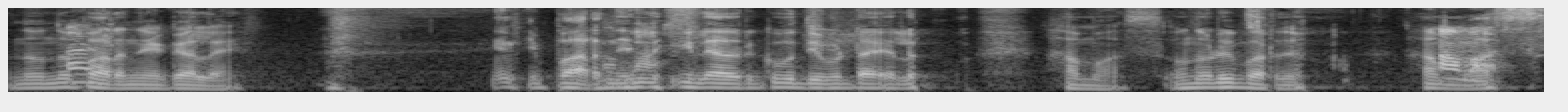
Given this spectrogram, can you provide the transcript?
എന്നൊന്ന് പറഞ്ഞേക്കാലേ ഇനി പറഞ്ഞില്ലെങ്കിൽ അവർക്ക് ബുദ്ധിമുട്ടായാലോ. ഹമാസ്. ഒന്നുകൂടി പറഞ്ഞു. ഹമാസ്.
